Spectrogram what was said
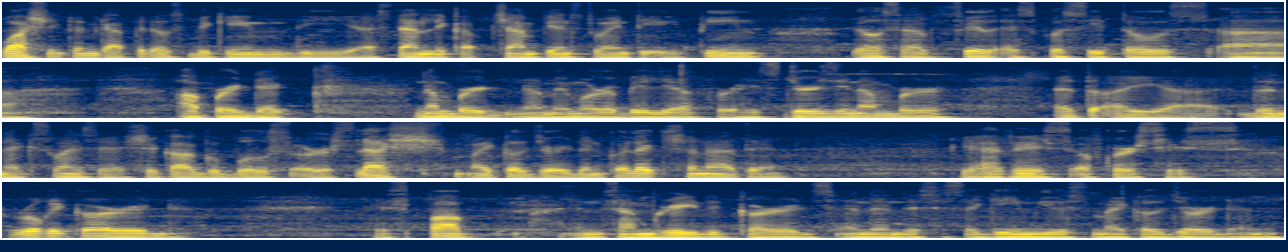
Washington Capitals became the uh, Stanley Cup champions 2018 we also have Phil Esposito's uh, upper deck numbered na memorabilia for his jersey number. Ito ay uh, the next one the Chicago Bulls or slash Michael Jordan collection natin. We have his, of course, his rookie card, his pop, and some graded cards. And then this is a game-used Michael Jordan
